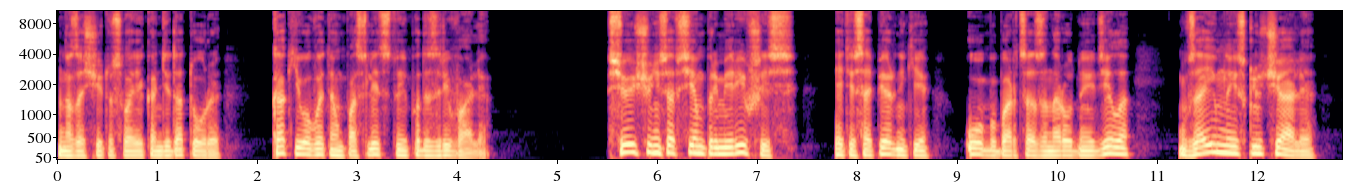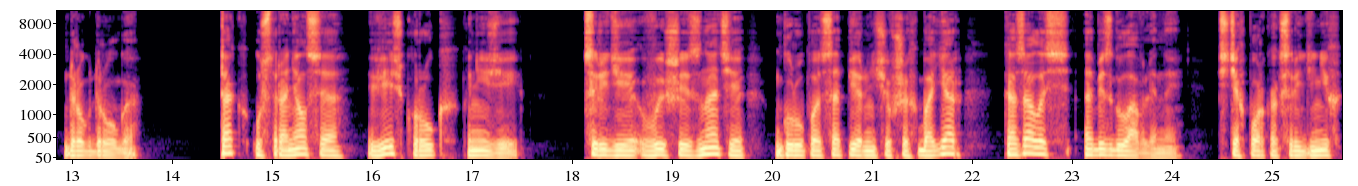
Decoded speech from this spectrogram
на защиту своей кандидатуры – как его в этом впоследствии подозревали. Все еще не совсем примирившись, эти соперники, оба борца за народное дело, взаимно исключали друг друга. Так устранялся весь круг князей. Среди высшей знати группа соперничавших бояр казалась обезглавленной, с тех пор, как среди них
